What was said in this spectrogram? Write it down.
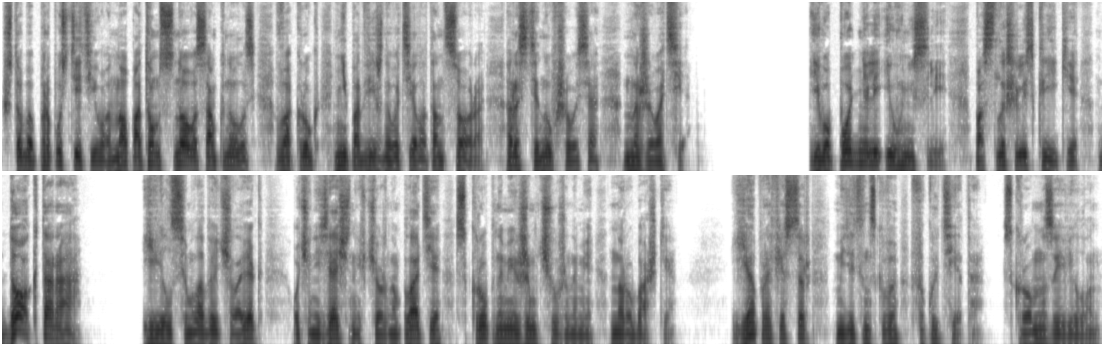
чтобы пропустить его, но потом снова сомкнулось вокруг неподвижного тела танцора, растянувшегося на животе. Его подняли и унесли. Послышались крики «Доктора!» Явился молодой человек, очень изящный, в черном платье, с крупными жемчужинами на рубашке. «Я профессор медицинского факультета», — скромно заявил он.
